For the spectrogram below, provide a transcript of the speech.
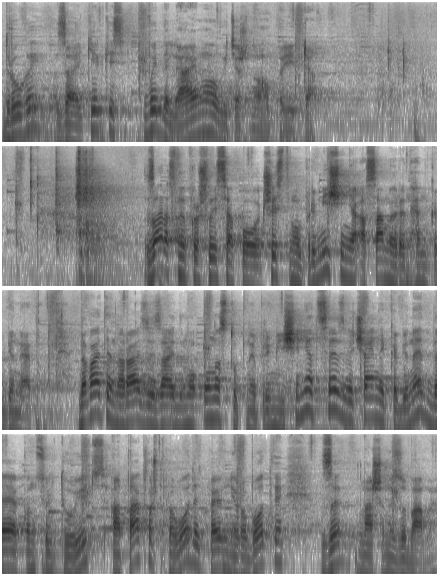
другий за кількість видаляємого витяжного повітря. Зараз ми пройшлися по чистому приміщенню, а саме рентген-кабінет. Давайте наразі зайдемо у наступне приміщення. Це звичайний кабінет, де консультують, а також проводять певні роботи з нашими зубами.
